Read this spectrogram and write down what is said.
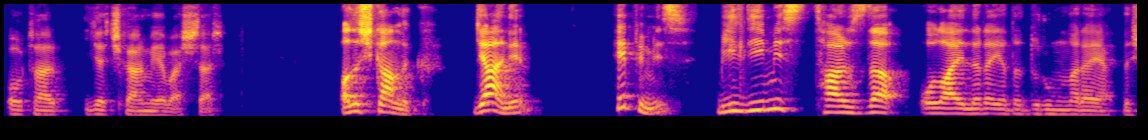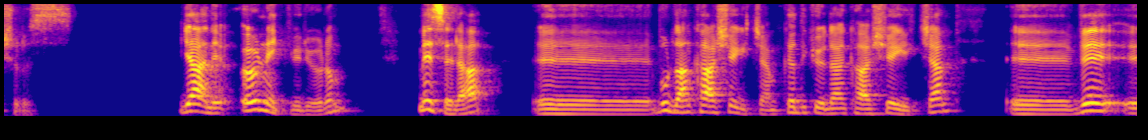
ortaya çıkarmaya başlar. Alışkanlık. Yani hepimiz bildiğimiz tarzda olaylara ya da durumlara yaklaşırız. Yani örnek veriyorum. Mesela e, buradan karşıya gideceğim. Kadıköy'den karşıya gideceğim. E, ve e,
